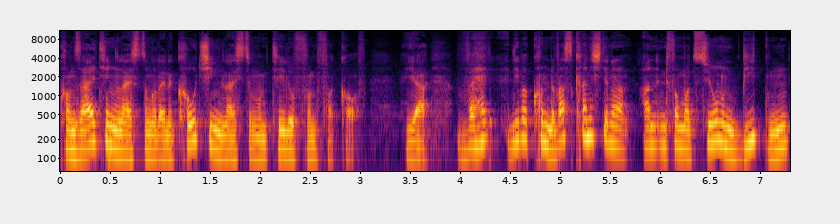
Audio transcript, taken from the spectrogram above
Consulting-Leistung oder eine Coaching-Leistung im Telefonverkauf. Ja, lieber Kunde, was kann ich dir an, Informationen bieten,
